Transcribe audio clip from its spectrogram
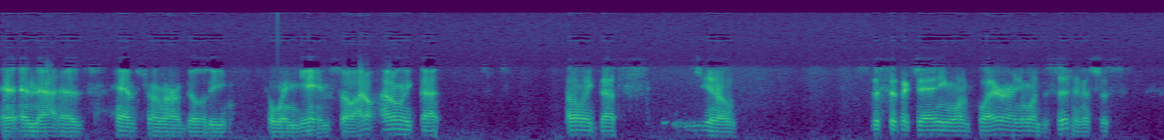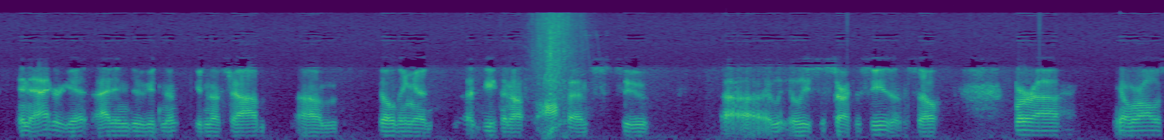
and, and that has hamstrung our ability to win games. So I don't I don't think that I don't think that's you know specific to any one player or any one decision. It's just in aggregate, I didn't do a good enough, good enough job um, building a, a deep enough offense to uh, at least to start the season. So we're uh, you know we're always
